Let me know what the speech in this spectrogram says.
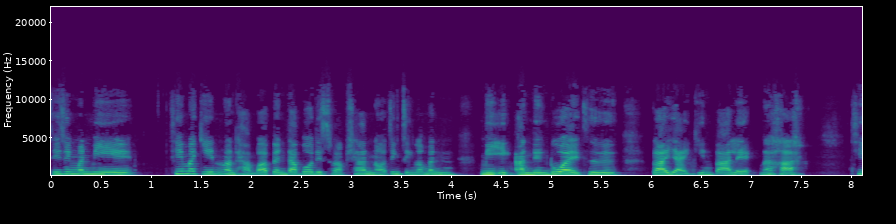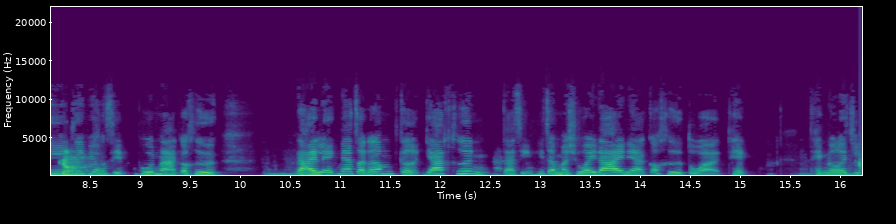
จริง ๆ มันมีที่เมื่อกี้นนถามว่าเป็น double disruption เนาะจริง ๆ แล้วมันมีอีกอันนึงด้วย คือปลาใหญ่กินปลาเล็กนะคะ ที่ที่พี่ยงศิษย์พูดมาก็คือ รายเล็กเนี่ยจะเริ่มเกิดยากขึ้น แต่สิ่งที่จะมาช่วยได้เนี่ยก็คือตัวเทคเทคโนโลยี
